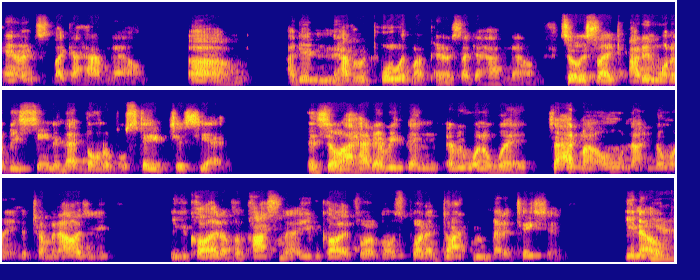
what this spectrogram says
parents like I have now. Um, I didn't have a rapport with my parents like I have now. So it's like I didn't want to be seen in that vulnerable state just yet. And so I had everything, everyone away. So I had my own, not knowing the terminology, you can call it a vipassana. You can call it, for the most part, a dark room meditation. You know, yeah.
